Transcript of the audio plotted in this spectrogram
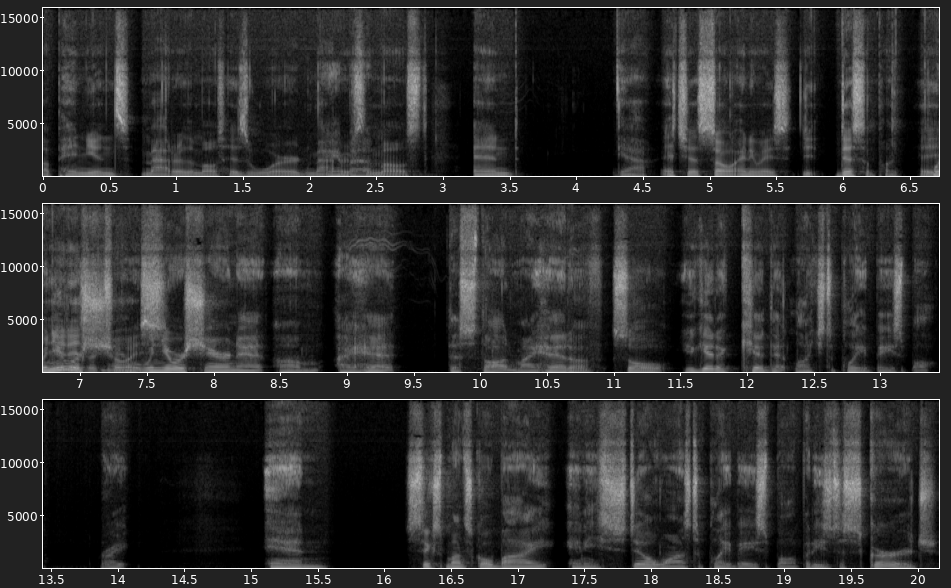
opinions matter the most his word matters Amen. the most and yeah it's just so anyways discipline It- when you were is a choice when you were sharing that, um, I had this thought in my head of so you get a kid that likes to play baseball, right? And six months go by and he still wants to play baseball, but he's discouraged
